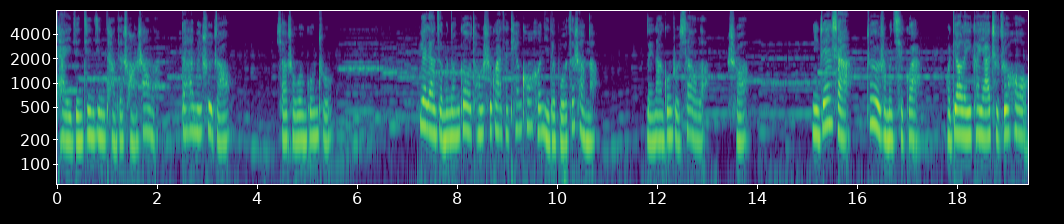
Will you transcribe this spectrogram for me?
她已经静静躺在床上了，但还没睡着。小丑问公主：“月亮怎么能够同时挂在天空和你的脖子上呢？”雷娜公主笑了，说：“你真傻，这有什么奇怪？我掉了一颗牙齿之后，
